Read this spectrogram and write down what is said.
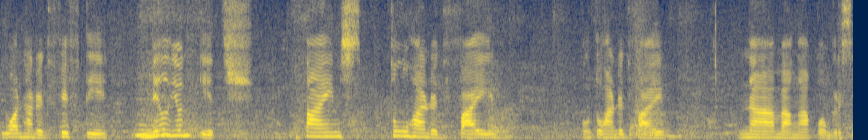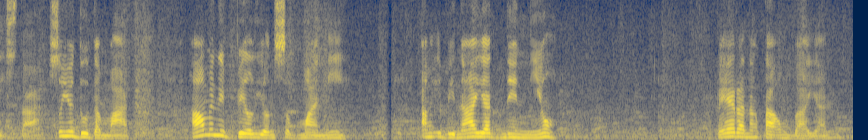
150 million each times 205 kung 205 na mga kongresista. So you do the math. How many billions of money ang ibinayad ninyo pera ng taong bayan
